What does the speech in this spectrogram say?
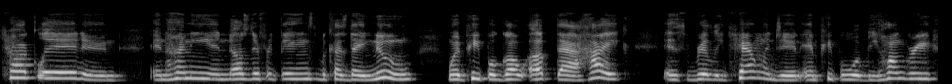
chocolate and and honey and those different things because they knew when people go up that hike it's really challenging and people would be hungry.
